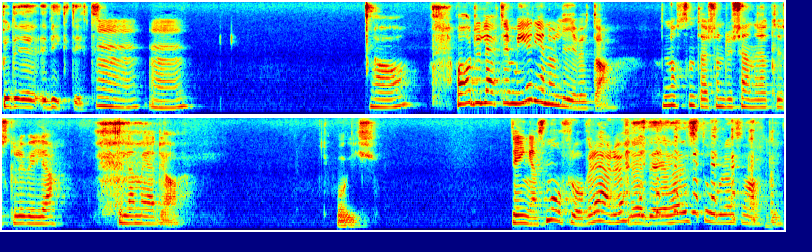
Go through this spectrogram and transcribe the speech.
För det är viktigt. Mm, mm. Ja. Vad har du lärt dig mer genom livet då? Något sånt där som du känner att du skulle vilja dela med dig av? Oj. Det är inga småfrågor är du. Nej, det här är stora saker.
